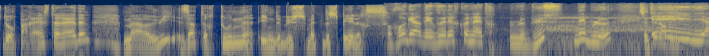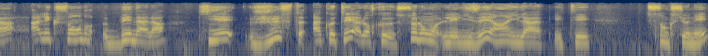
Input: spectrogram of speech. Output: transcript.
door Parijs te rijden. Maar wie zat er toen in de bus met de spelers? Regardez, vous allez reconnaître le bus des Bleus. Et il y a Alexandre Benalla qui est juste à côté, alors que selon l'Elysée, hein, il a été sanctionné.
